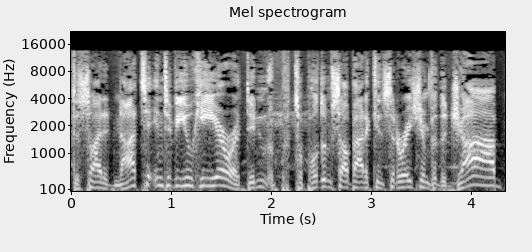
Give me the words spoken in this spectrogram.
decided not to interview here or didn't to pull themselves out of consideration for the job,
